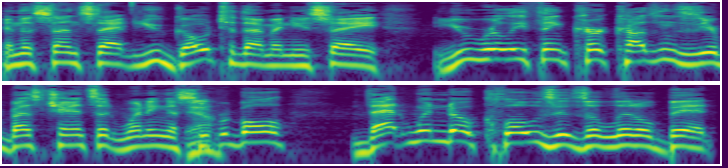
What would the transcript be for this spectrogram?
in the sense that you go to them and you say, "You really think Kirk Cousins is your best chance at winning a Super Bowl?" That window closes a little bit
